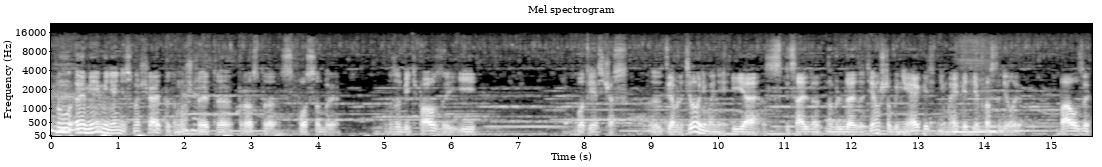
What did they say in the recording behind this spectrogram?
Ну, эми меня не смущает, потому что это просто способы забить паузы и вот я сейчас э, ты обратила внимание, и я специально наблюдаю за тем, чтобы не экать, не мэкать, я просто делаю паузы.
